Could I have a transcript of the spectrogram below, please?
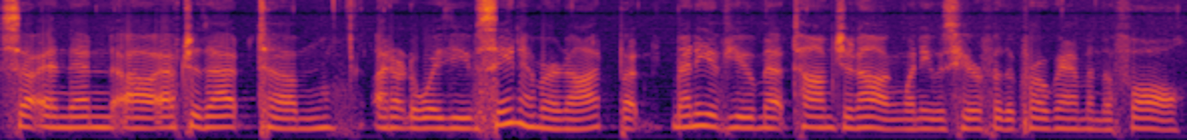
So, and then uh, after that, um, I don't know whether you've seen him or not, but many of you met Tom Genung when he was here for the program in the fall.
